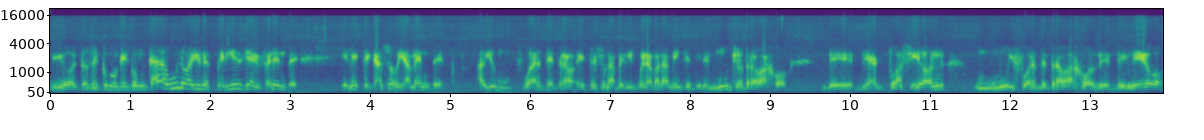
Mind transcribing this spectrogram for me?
digo. Entonces, como que con cada uno hay una experiencia diferente. En este caso, obviamente, había un fuerte trabajo. Esta es una película para mí que tiene mucho trabajo de, actuación, un muy fuerte trabajo de, de Leo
